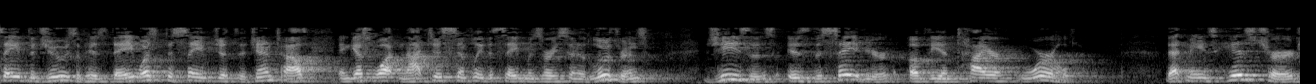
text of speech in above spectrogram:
save the Jews of his day, it wasn't to save just the Gentiles, and guess what? Not just simply to save Missouri Synod Lutherans. Jesus is the Savior of the entire world. That means His church,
